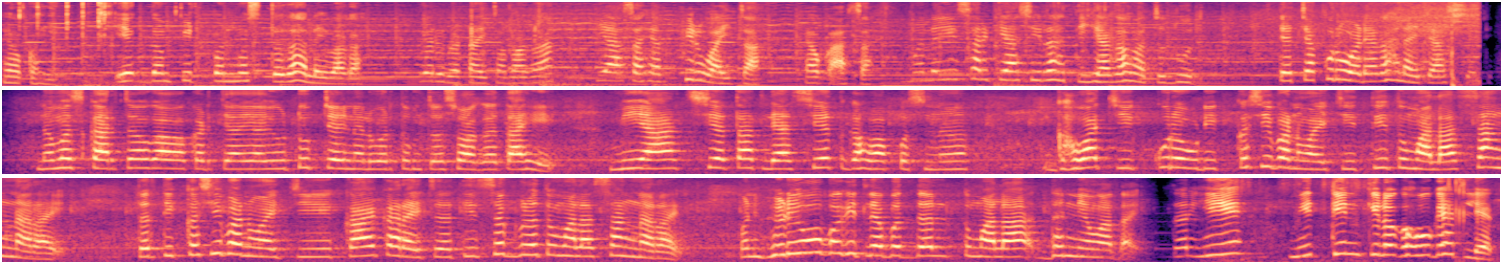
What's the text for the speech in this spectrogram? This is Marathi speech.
हो ह्या काही एकदम पीठ पण मस्त झालंय बघा. गरगटायचा बघा की असा ह्यात फिरवायचा. ह्या का असा? मलाई सारखी अशी राहते ह्या गव्हाचं दूध. त्याच्या कुरवड्या घालायच्या असतात नमस्कार चवगावाकडच्या या यूट्यूब चॅनलवर तुमचं स्वागत आहे. मी आज शेतातल्या शेत गव्हापासनं गव्हाची कुरवडी कशी बनवायची ती तुम्हाला सांगणार आहे. तर ती कशी बनवायची काय करायचं ती सगळं तुम्हाला सांगणार आहे. पण व्हिडिओ बघितल्याबद्दल तुम्हाला धन्यवाद आहे. तर ही मी तीन किलो गहू घेतल्यात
